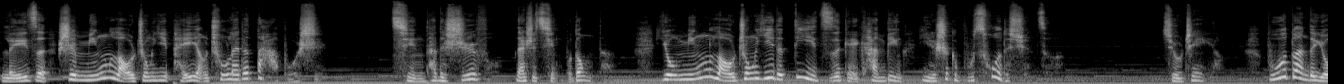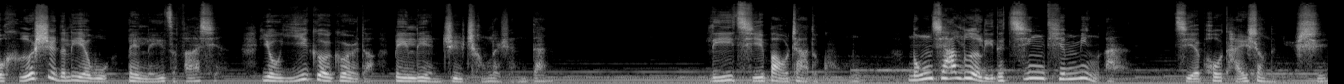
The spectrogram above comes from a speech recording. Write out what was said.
雷子是名老中医培养出来的大博士，请他的师傅那是请不动的。有名老中医的弟子给看病也是个不错的选择。就这样。不断的有合适的猎物被雷子发现，又一个个的被炼制成了人丹。离奇爆炸的古墓，农家乐里的惊天命案，解剖台上的女尸，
